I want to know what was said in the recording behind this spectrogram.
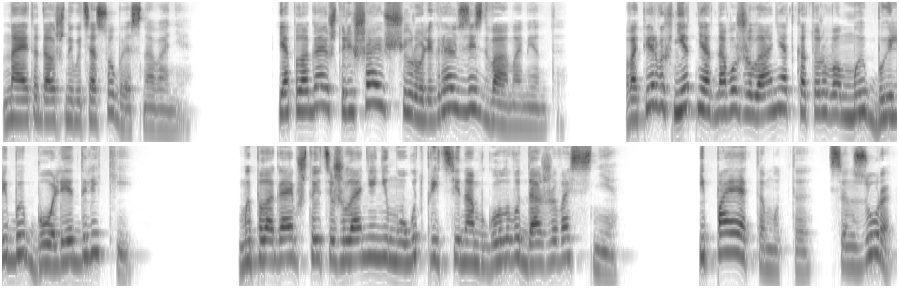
На это должны быть особые основания. Я полагаю, что решающую роль играют здесь два момента. Во-первых, нет ни одного желания, от которого мы были бы более далеки. Мы полагаем, что эти желания не могут прийти нам в голову даже во сне. И поэтому-то цензура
